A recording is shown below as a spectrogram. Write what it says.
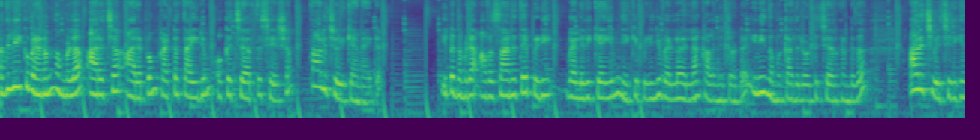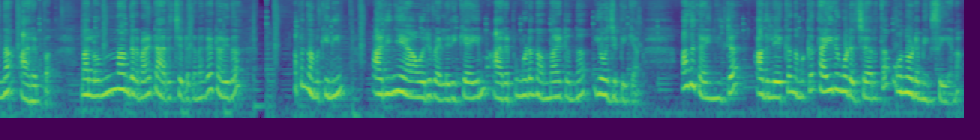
അതിലേക്ക് വേണം നമ്മൾ അരച്ച അരപ്പും കട്ട തൈരും ഒക്കെ ചേർത്ത ശേഷം താളിച്ചൊഴിക്കാനായിട്ട്. ഇപ്പം നമ്മുടെ അവസാനത്തെ പിടി വെള്ളരിക്കയും ഞെക്കി പിഴിഞ്ഞ് വെള്ളമെല്ലാം കളഞ്ഞിട്ടുണ്ട്. ഇനി നമുക്ക് അതിലോട്ട് ചേർക്കേണ്ടത് അരച്ച് വെച്ചിരിക്കുന്ന അരപ്പ്. നല്ല ഒന്നാന്തരമായിട്ട് അരച്ചെടുക്കണം കേട്ടോ ഇത്. അപ്പം നമുക്കിനിയും അരിഞ്ഞ ആ ഒരു വെള്ളരിക്കയും അരപ്പും കൂടെ നന്നായിട്ടൊന്ന് യോജിപ്പിക്കാം. അത് കഴിഞ്ഞിട്ട് അതിലേക്ക് നമുക്ക് തൈരും കൂടെ ചേർത്ത് ഒന്നുകൂടെ മിക്സ് ചെയ്യണം.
